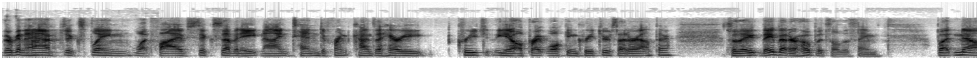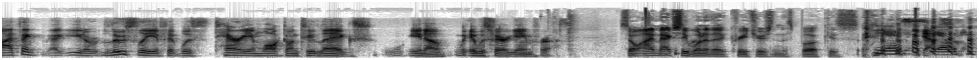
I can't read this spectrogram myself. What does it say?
they're going to have to explain what five, six, seven, eight, nine, ten different kinds of hairy creature, you know, upright walking creatures that are out there. So they they better hope it's all the same. But no, I think uh, you know loosely, if it was Terry and walked on two legs, you know, it was fair game for us. So I'm actually one of the creatures in this book. Is Yes, Yes. yeah, we can,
